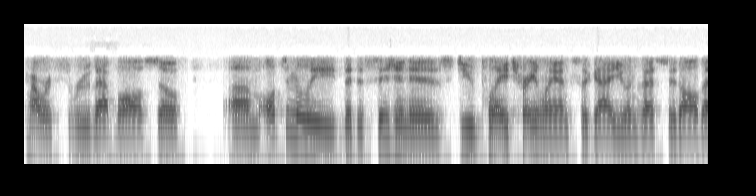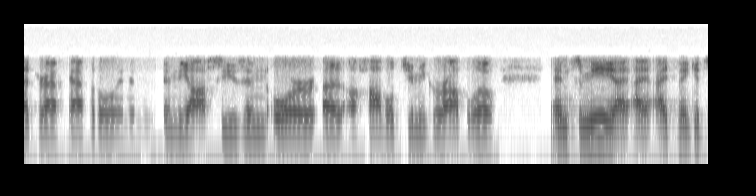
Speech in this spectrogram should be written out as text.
power through that ball. So um, ultimately, the decision is: do you play Trey Lance, the guy you invested all that draft capital in in, in the off season, or a, a hobbled Jimmy Garoppolo? And to me, I, I, I think it's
